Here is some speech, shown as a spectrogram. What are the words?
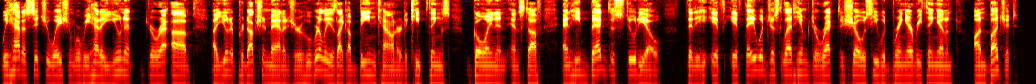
We had a situation where we had a unit direct, uh, a unit production manager who really is like a bean counter to keep things going and, and stuff, and he begged the studio that he, if if they would just let him direct the shows, he would bring everything in on budget.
